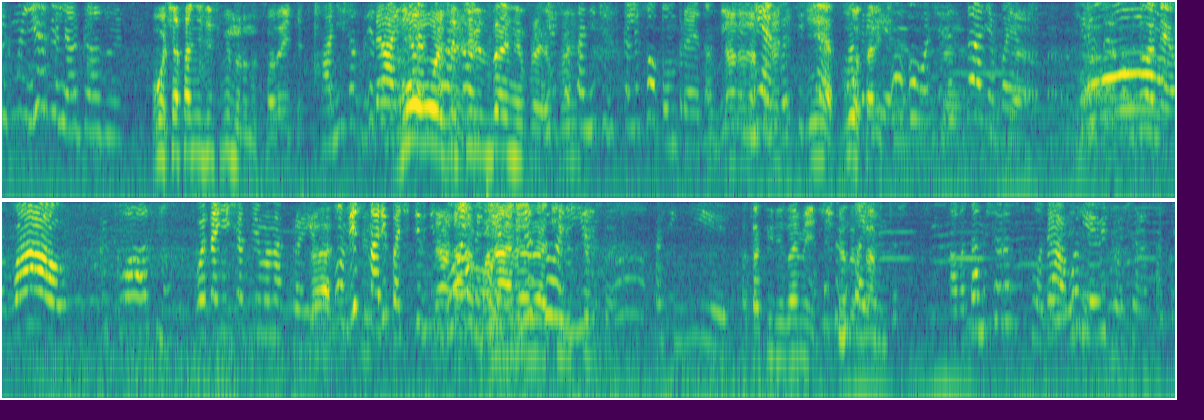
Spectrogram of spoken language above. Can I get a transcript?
Как мы ехали, оказывается. О, сейчас они здесь вынырнут, смотрите. Они сейчас где-то... Да, О, сейчас это через здание про- Нет, сейчас они через колесо, по-моему, проедут. А здесь Да-да-да, они- Нет, подожди. вот сейчас, Нет, вот, смотри. смотрите. О, вот через здание поехали. Через дырку в доме. Вау! Как классно. Вот они сейчас мимо нас проедут. Да. О, видишь, смотри, почти вниз Да, голову, да, через да, да, колесо да, через колесо. Офигеть. А так и не заметишь, Сейчас мы когда поедем там... А вот там еще раз фото. Да, вот я видела еще раз фотку.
